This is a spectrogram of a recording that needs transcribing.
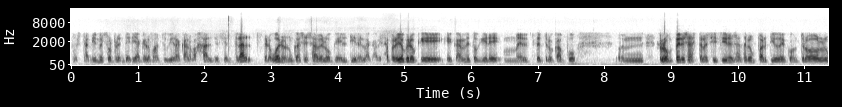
pues también me sorprendería que lo mantuviera Carvajal de central, pero bueno, nunca se sabe lo que él tiene en la cabeza. Pero yo creo que, que Carleto quiere el centro campo romper esas transiciones, hacer un partido de control,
